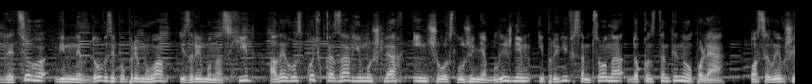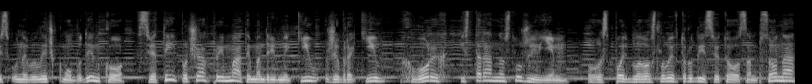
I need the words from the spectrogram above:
Для цього він невдовзі попрямував із Риму на схід, але Господь вказав йому шлях іншого служіння ближнім і привів Самсона до Константинополя. Оселившись у невеличкому будинку, святий почав приймати мандрівників, жебраків, хворих і старанно служив їм. Господь благословив труди святого Сампсона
